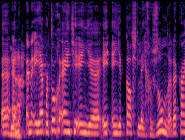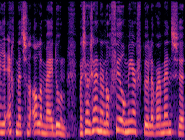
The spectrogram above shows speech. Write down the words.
Eh, Ja. en, en je hebt er toch eentje in je, in, in je kast liggen zonder. Daar kan je echt met z'n allen mee doen. Maar zo zijn er nog veel meer spullen waar mensen,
